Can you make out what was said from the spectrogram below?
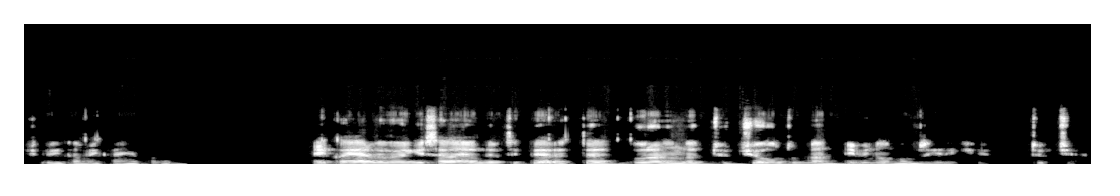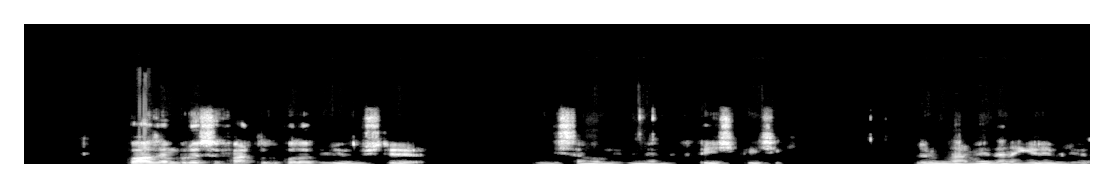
şurayı tam ekran yapalım. Ek ayar ve bölgesel ayarları tıklayarak da buranın da Türkçe olduğundan emin olmamız gerekiyor. Türkçe. Bazen burası farklılık olabiliyor. İşte Hindistan oluyor. bilmem. Değişik değişik durumlar meydana gelebiliyor.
